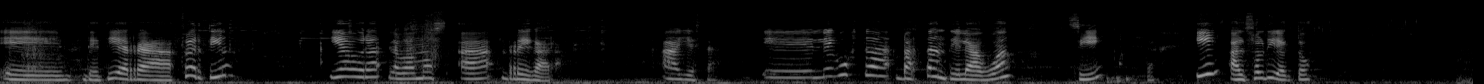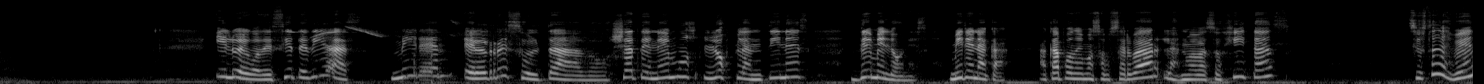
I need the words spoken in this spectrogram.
eh, de tierra fértil y ahora la vamos a regar. Ahí está. Eh, le gusta bastante el agua, ¿sí? Y al sol directo. Y luego de siete días, miren el resultado. Ya tenemos los plantines de melones. Miren acá. Acá podemos observar las nuevas hojitas. Si ustedes ven,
